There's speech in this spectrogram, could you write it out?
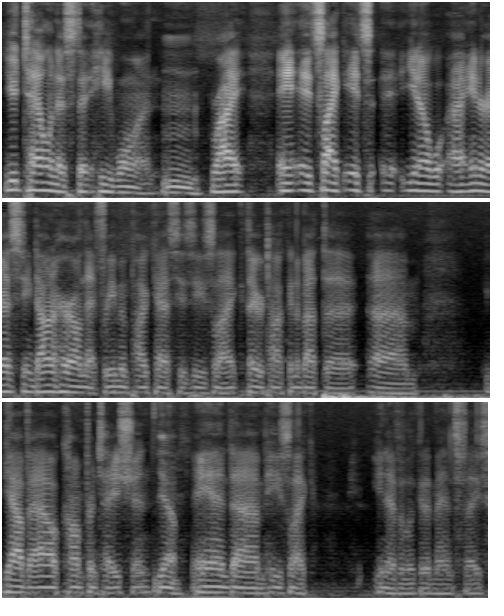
You're telling us that he won Mm. right? It, it's like it's you know uh, interesting. Danaher on that Fridman podcast is he's like they were talking about the um, Galvão confrontation, Yeah. and um, he's like, you never look at a man's face,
